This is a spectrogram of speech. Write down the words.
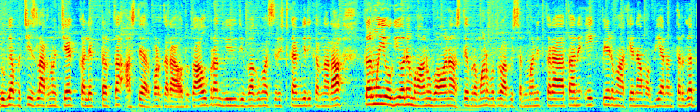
રૂપિયા પચીસ લાખનો ચેક કલેક્ટરના હસ્તે અર્પણ કરાયો હતો. તો આ ઉપરાંત વિવિધ વિભાગોમાં શ્રેષ્ઠ કામગીરી કરનારા કર્મયોગીઓને મહાનુભાવોના હસ્તે પ્રમાણપત્રો આપી સન્માનિત કરાયા હતા અને એક પેડમાં નામ અભિયાન અંતર્ગત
